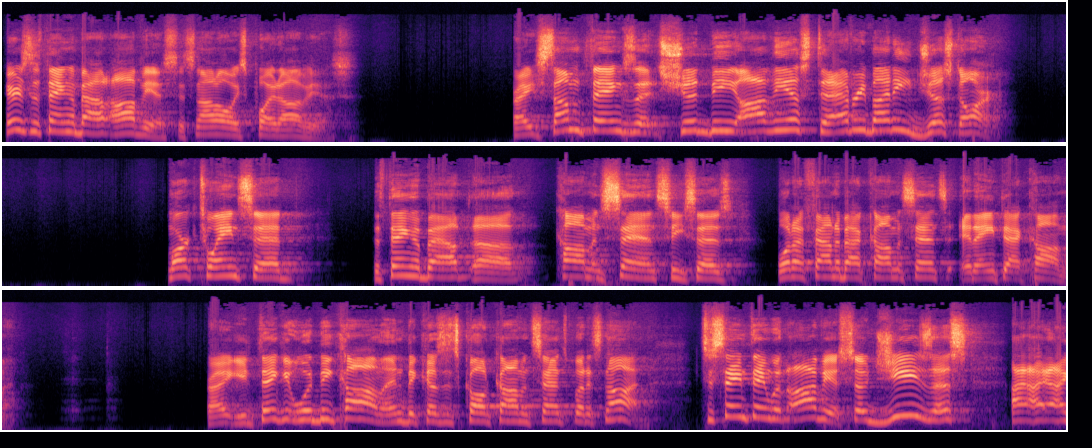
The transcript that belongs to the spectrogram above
Here's the thing about obvious it's not always quite obvious. Right? Some things that should be obvious to everybody just aren't. Mark Twain said the thing about uh, common sense, he says, what I found about common sense, it ain't that common. Right? You'd think it would be common because it's called common sense, but it's not. It's the same thing with obvious. So Jesus I,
